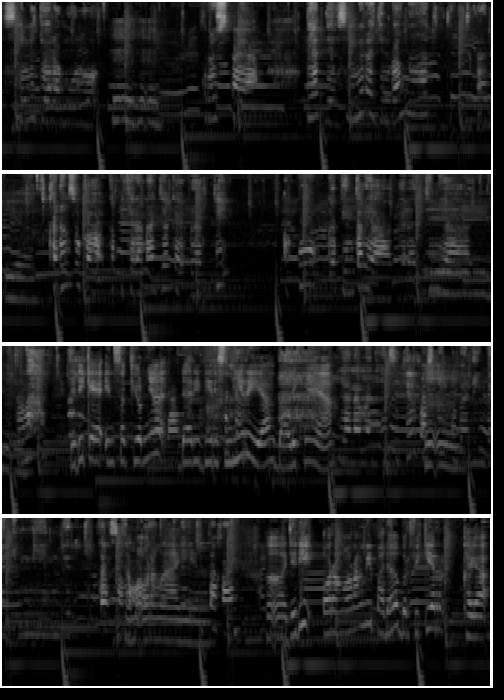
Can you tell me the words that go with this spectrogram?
si ini juara mulu. Mm-mm. terus kayak lihat deh si ini rajin banget gitu kan Iya. kadang suka kepikiran aja kayak berarti aku gak pintar ya gak rajin ya gitulah Jadi kayak insecure-nya dari diri sendiri ya, baliknya ya. ya namanya insecure pasti Mm-mm. ngebanding-bandingin diri kita sama, Sama orang lain. kita kan Heeh, jadi orang-orang nih padahal berpikir kayak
